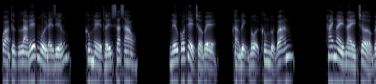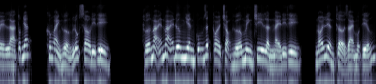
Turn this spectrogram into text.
Quả thực là hết ngồi đáy giếng, không hề thấy xa sao. Nếu có thể trở về, khẳng định vội không đổi vãn. Hai ngày này trở về là tốt nhất, không ảnh hưởng lúc sau đi thi. Hứa mãi mãi đương nhiên cũng rất coi trọng hứa Minh Chi lần này đi thi, nói liền thở dài một tiếng,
